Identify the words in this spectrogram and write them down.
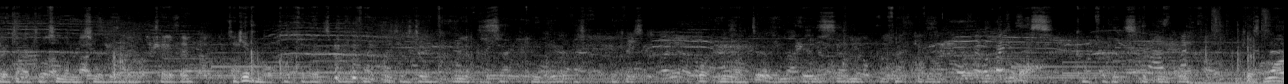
we're going to continue to the end October to give more confidence, but in fact, it is doing exactly the opposite because what you are doing is, um, in fact, giving less confidence to people because now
